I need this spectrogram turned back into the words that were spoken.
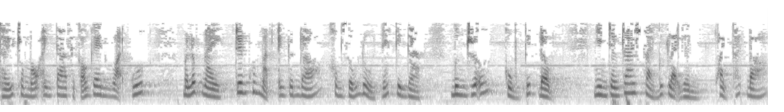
thấy trong máu anh ta phải có ghen ngoại quốc. Mà lúc này, trên khuôn mặt anh Tuấn đó không giấu nổi nét kinh ngạc, mừng rỡ cùng kích động. Nhìn chàng trai xài bước lại gần, khoảnh khắc đó,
